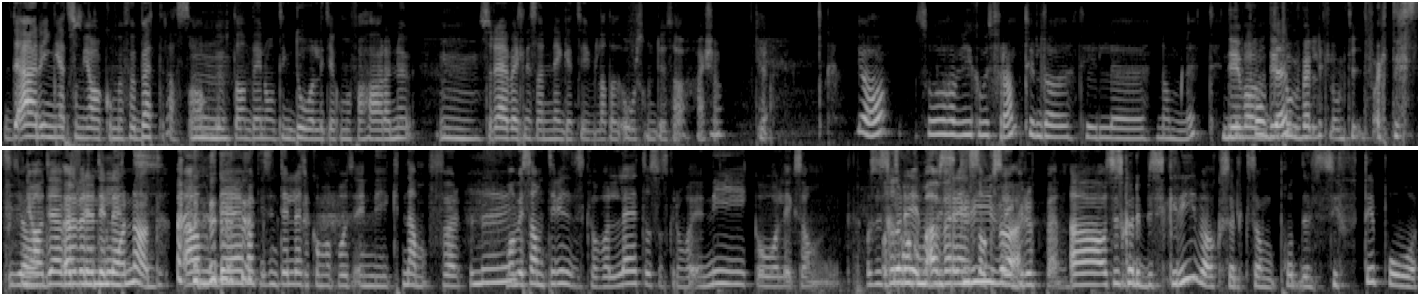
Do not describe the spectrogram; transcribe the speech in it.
det är inget som jag kommer förbättras av, Mm. utan det är någonting dåligt jag kommer få höra nu. Så det är verkligen så negativt laddat ord som du sa, Aisha. Ja, så har vi kommit fram till, då, till eh, namnet. Det, till var, det tog väldigt lång tid faktiskt. ja, Ja, det är över en månad. Ja, men det är faktiskt inte lätt att komma på ett unikt namn för Nej. man vill samtidigt att det ska vara lätt och så ska det vara unik och liksom Och så och så ska man komma överens också i gruppen. Ja, och så ska det beskriva också liksom poddens syfte på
